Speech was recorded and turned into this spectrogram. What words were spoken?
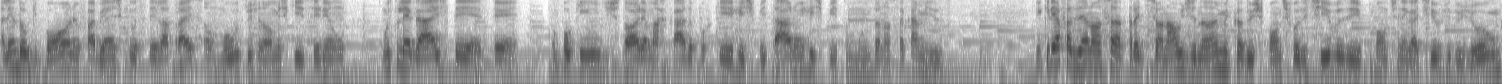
Além do Ogbone o Fabianski que eu citei lá atrás, são outros nomes que seriam muito legais ter, ter um pouquinho de história marcada porque respeitaram e respeitam muito a nossa camisa. E queria fazer a nossa tradicional dinâmica dos pontos positivos e pontos negativos do jogo.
